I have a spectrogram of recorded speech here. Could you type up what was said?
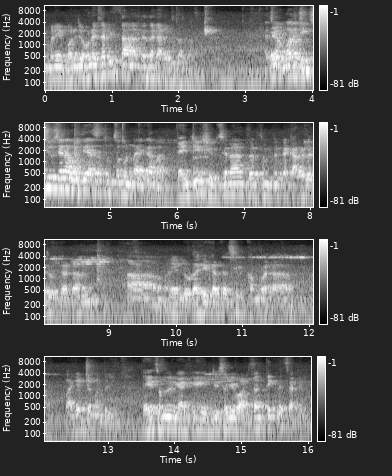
म्हणजे मर्ज होण्यासाठीच त्यांचा कार्यक्रम झाला. अच्छा मर्जिंग शिवसेना होते असं तुमचं म्हणणं आहे का? बा त्यांची शिवसेना जर समजा त्यांच्या कार्यालयाचं उद्घाटन म्हणजे लोढाजी करत असतील काँग्रेस भाजपचे मंत्री तर हे समजून घ्या की यांची सगळी वाटचाल तिकडेच चालेल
